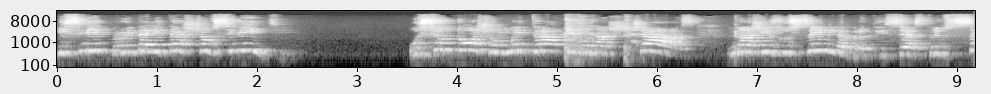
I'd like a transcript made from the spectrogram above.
і світ пройде і те, що в світі. Усе то, що ми тратимо наш час, наші зусилля, брати і сестри, все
